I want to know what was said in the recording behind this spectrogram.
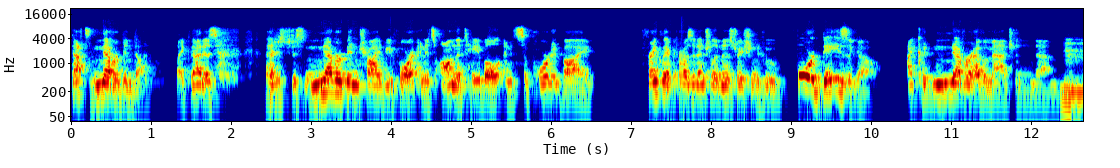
that's never been done. Like that is that has just never been tried before and it's on the table and it's supported by frankly a presidential administration who four days ago i could never have imagined them hmm.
